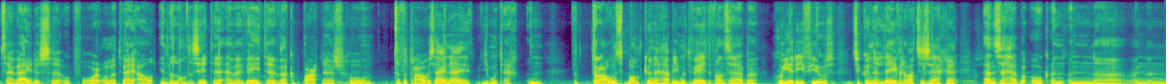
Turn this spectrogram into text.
zijn wij dus uh, ook voor, omdat wij al in de landen zitten en we weten welke partners gewoon te vertrouwen zijn. Hè? Je moet echt een vertrouwensband kunnen hebben. Je moet weten van ze hebben goede reviews, ze kunnen leveren wat ze zeggen en ze hebben ook een, een, uh, een, een,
